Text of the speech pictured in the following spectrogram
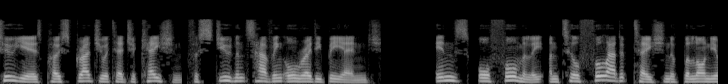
two years postgraduate education for students having already B.Eng. INS, or formally until full adaptation of Bologna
